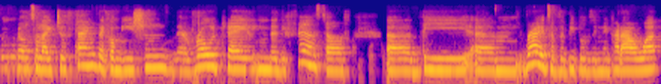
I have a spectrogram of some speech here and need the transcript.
We would also like to thank the Commission, their role played in the defense of uh, the um, rights of the peoples in Nicaragua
